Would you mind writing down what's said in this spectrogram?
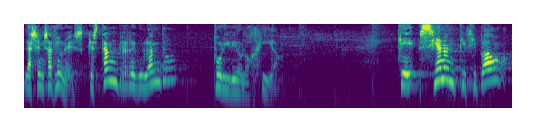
La sensación es que están regulando por ideología, que se han anticipado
